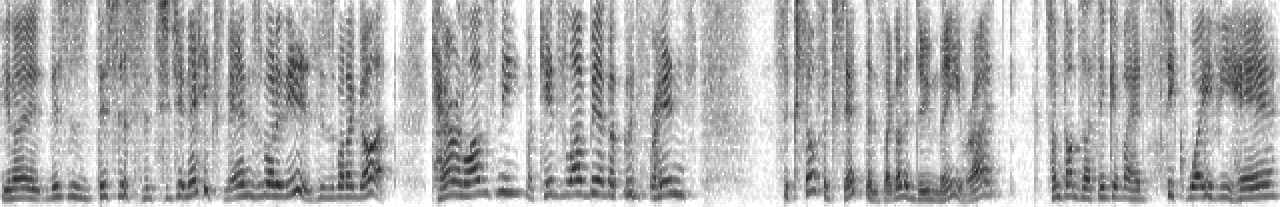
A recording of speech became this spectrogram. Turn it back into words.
you know, this is this is it's genetics, man. This is what it is. This is what I got. Karen loves me. My kids love me. I got good friends. It's self acceptance. I got to do me, right? Sometimes I think if I had thick, wavy hair,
